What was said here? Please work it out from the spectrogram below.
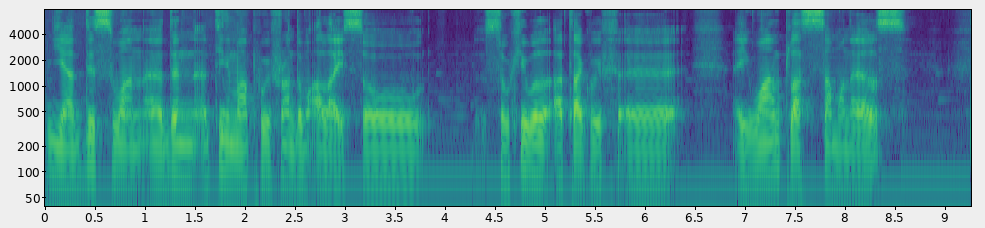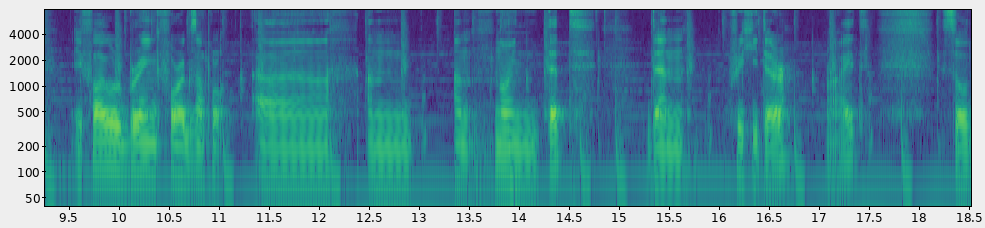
yeah, this one, uh, then team up with random allies, so so he will attack with uh, A1 plus someone else. If I will bring, for example, uh, anointed then free hitter, right? So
